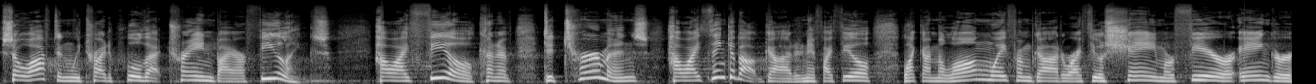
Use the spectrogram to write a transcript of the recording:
So often we try to pull that train by our feelings how I feel kind of determines how I think about God. And if I feel like I'm a long way from God, or I feel shame or fear or anger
